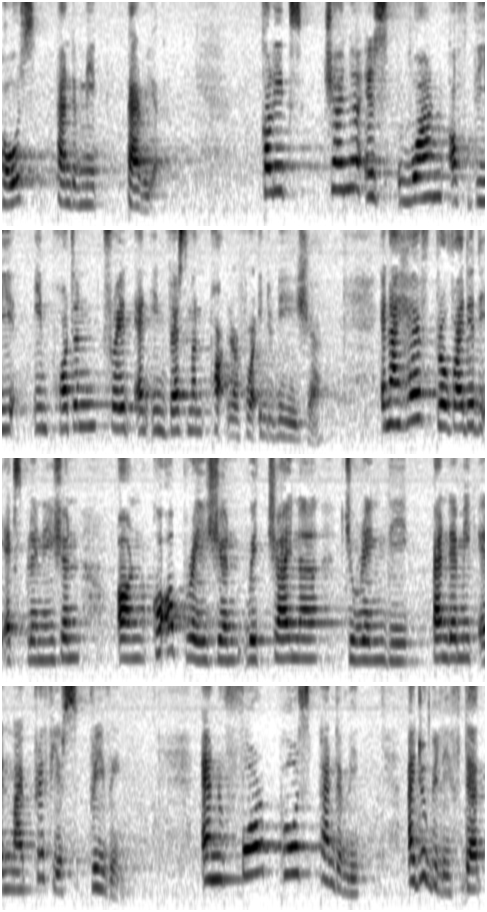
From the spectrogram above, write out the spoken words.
post-pandemic period. Colleagues, China is one of the important trade and investment partner for Indonesia. And I have provided the explanation on cooperation with China during the pandemic in my previous briefing. And for post-pandemic, I do believe that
